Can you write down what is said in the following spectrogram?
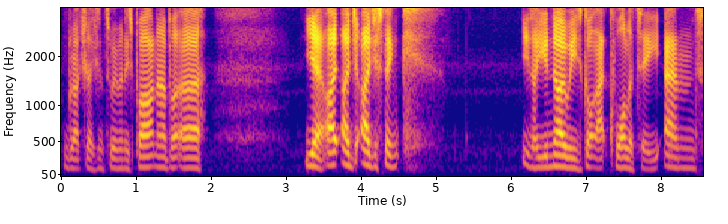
congratulations to him and his partner. But uh, yeah, I, I, I just think you know you know he's got that quality and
